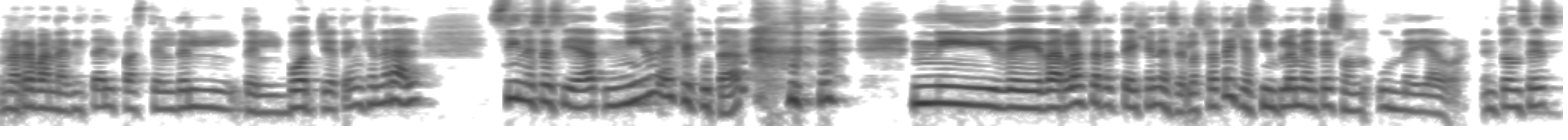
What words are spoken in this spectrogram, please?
una rebanadita del pastel del, del budget en general, sin necesidad ni de ejecutar, ni de dar la estrategia, ni hacer la estrategia, simplemente son un mediador. Entonces,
